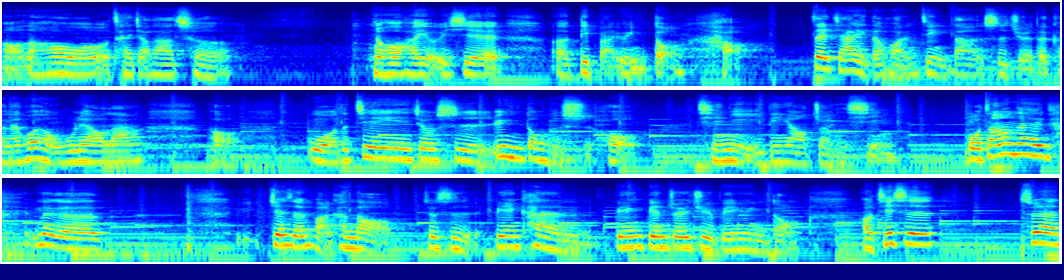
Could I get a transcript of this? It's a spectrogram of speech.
好，然后踩脚踏车，然后还有一些呃地板运动。好，在家里的环境当然是觉得可能会很无聊啦。好，我的建议就是运动的时候，请你一定要专心。我常常在那个。健身房看到就是边看边边追剧边运动，好，其实虽然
